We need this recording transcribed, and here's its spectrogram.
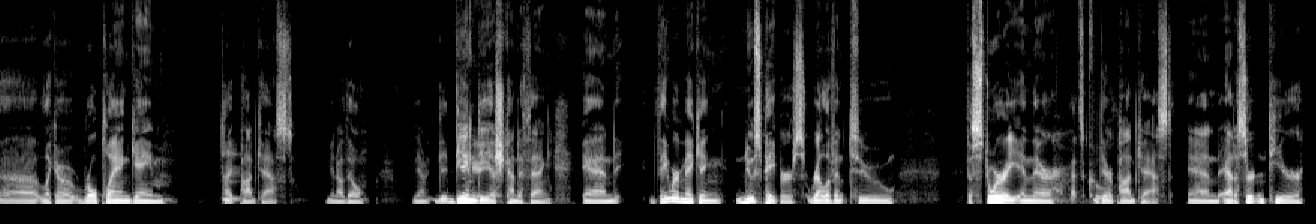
uh, like a role playing game type podcast. You know, they'll you know D and D ish kind of thing, and they were making newspapers relevant to the story in their That's cool. their podcast. And at a certain tier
